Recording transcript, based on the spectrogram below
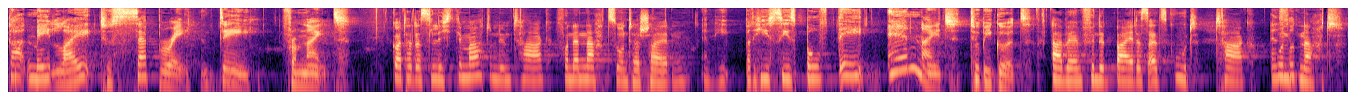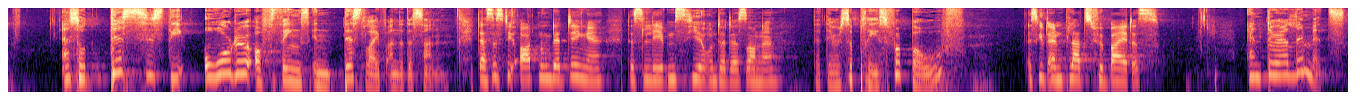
God made light to separate day from night. Gott hat das Licht gemacht, um den Tag von der Nacht zu unterscheiden. And he, but he sees both day and night to be good. Aber er empfindet beides als gut, Tag And und so- Nacht. And so this is the order of things in this life under the sun. Das ist die Ordnung der Dinge des Lebens hier unter der Sonne. That there's a place for both Es gibt einen Platz für beides and there are limits.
